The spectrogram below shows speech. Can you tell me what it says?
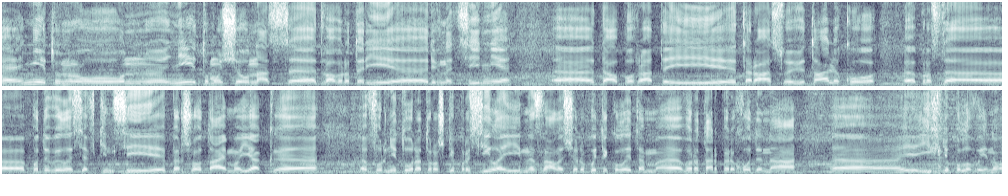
Е, Ні, то, ну, ні, тому що у нас е, два воротарі е, рівноцінні. Дав пограти і Тарасу, і Віталіку. Просто подивилися в кінці першого тайму, як фурнітура трошки просіла і не знали, що робити, коли там е, воротар переходить на е, їхню половину.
